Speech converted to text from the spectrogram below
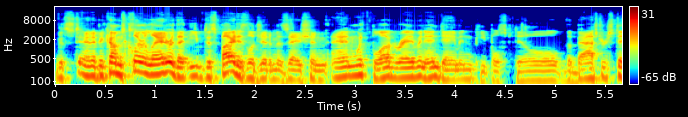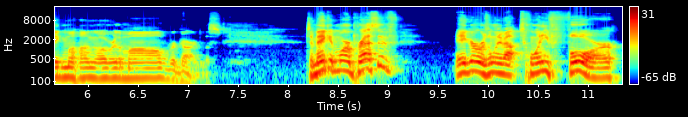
It's, and it becomes clear later that even despite his legitimization, and with Bloodraven and Daemon, people still, the bastard stigma hung over them all regardless. To make it more impressive, Aegor was only about 24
